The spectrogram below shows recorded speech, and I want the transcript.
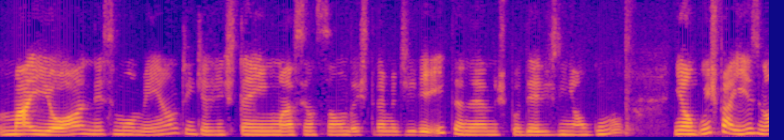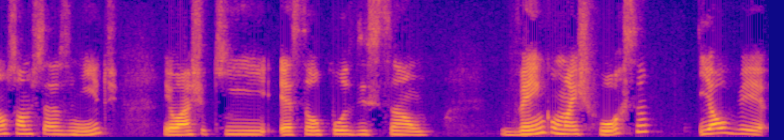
maior nesse momento em que a gente tem uma ascensão da extrema direita, né, nos poderes em algum em alguns países, não só nos Estados Unidos. Eu acho que essa oposição vem com mais força e ao ver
